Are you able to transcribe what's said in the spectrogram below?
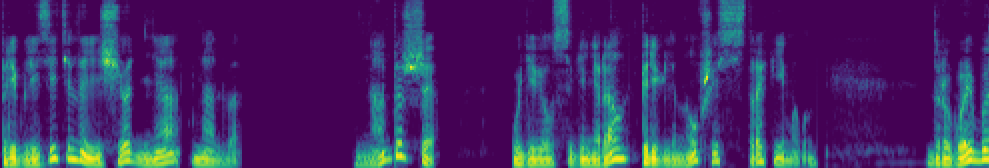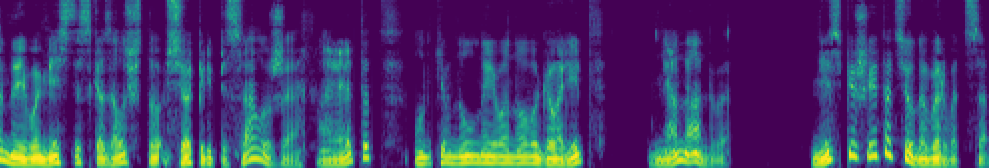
Приблизительно еще дня на два. — Надо же! — удивился генерал, переглянувшись с Трофимовым. Другой бы на его месте сказал, что все переписал уже, а этот, — он кивнул на Иванова, — говорит, дня на два. Не спешит отсюда вырваться.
